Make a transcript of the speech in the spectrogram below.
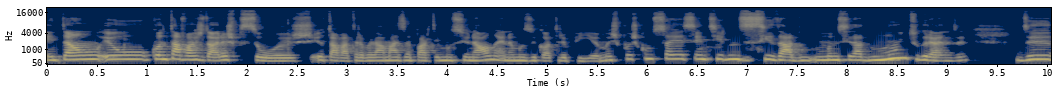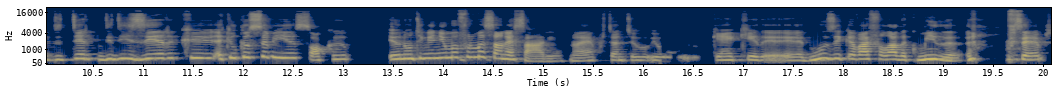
Então, eu, quando estava a ajudar as pessoas, eu estava a trabalhar mais a parte emocional, não é, na musicoterapia, mas depois comecei a sentir necessidade, uma necessidade muito grande de, de ter, de dizer que aquilo que eu sabia, só que eu não tinha nenhuma formação nessa área, não é? Portanto, eu, eu quem é que é, é de música vai falar da comida, percebes?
